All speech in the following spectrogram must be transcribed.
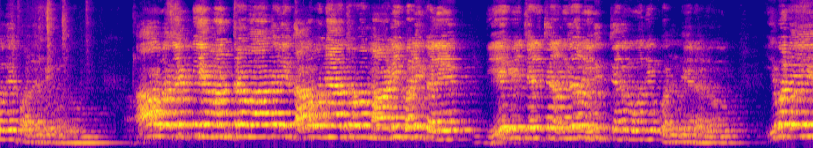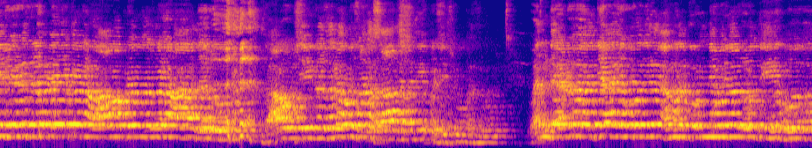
ಆ ಫಲವಿರುವುದು ಆವಶಕ್ತಿಯ ಮಂತ್ರವಾಗಲಿ ತಾರುಣ್ಯಾಸವ ಮಾಡಿ ಬಳಿಕಲಿ ದೇವಿ ಚರಿತರನ್ನು ನಿತ್ಯದ ಓದಿಕೊಂಡಿರಲು ಇವಳೇ ಹೇಳಿರಬೇಕಾದ ತಾವು ಶೀಘ್ರದಲ ಅವುಗಳ ಸಾಧನೆಗೆ ಒಂದೆರಡು ಅಧ್ಯಾಯ ಓದಿದ ಅಮೃತ ಪುಣ್ಯವನ್ನು ಹೋದು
